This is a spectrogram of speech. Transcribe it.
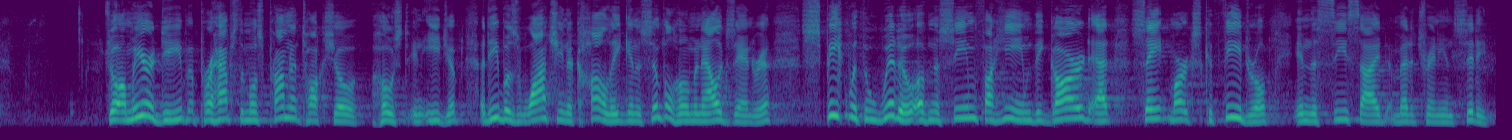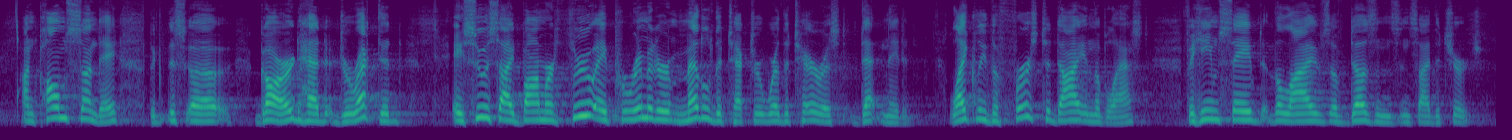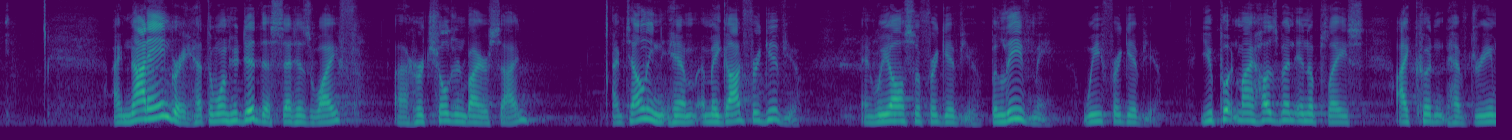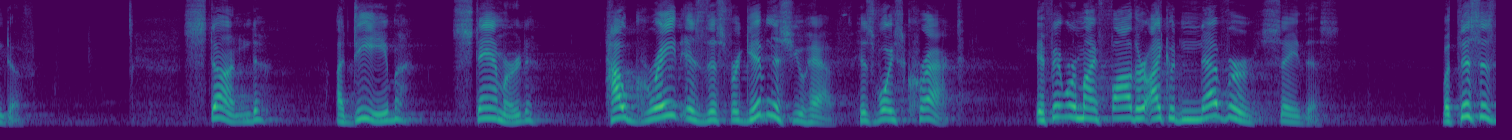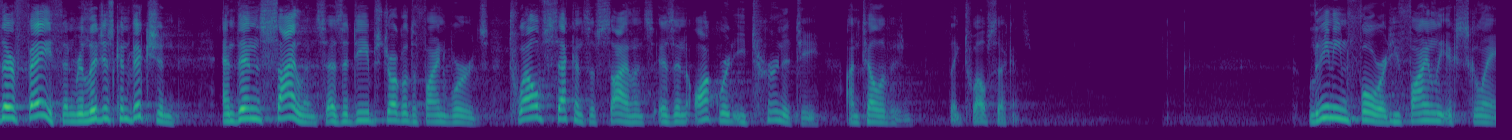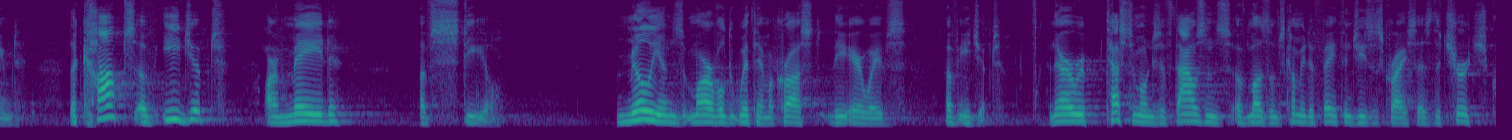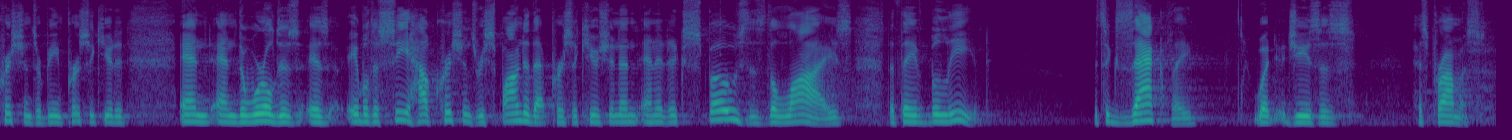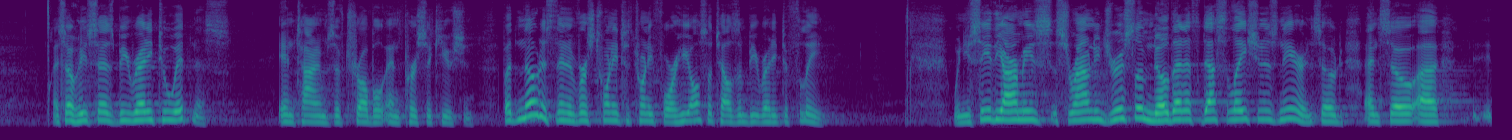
So, Amir Adib, perhaps the most prominent talk show host in Egypt, Adib was watching a colleague in a simple home in Alexandria speak with the widow of Nassim Fahim, the guard at St. Mark's Cathedral in the seaside Mediterranean city. On Palm Sunday, this uh, guard had directed a suicide bomber through a perimeter metal detector where the terrorist detonated. Likely the first to die in the blast, Fahim saved the lives of dozens inside the church. I'm not angry at the one who did this, said his wife. uh, her children by her side. I'm telling him, may God forgive you, and we also forgive you. Believe me, we forgive you. You put my husband in a place I couldn't have dreamed of. Stunned, Adib stammered, How great is this forgiveness you have? His voice cracked. If it were my father, I could never say this. But this is their faith and religious conviction. And then silence as Adib struggled to find words. 12 seconds of silence is an awkward eternity on television. Like 12 seconds. Leaning forward, he finally exclaimed, The Copts of Egypt are made of steel. Millions marveled with him across the airwaves of Egypt. And there are testimonies of thousands of Muslims coming to faith in Jesus Christ as the church, Christians are being persecuted, and, and the world is, is able to see how Christians respond to that persecution, and, and it exposes the lies that they've believed. It's exactly what Jesus has promised. And so he says, Be ready to witness in times of trouble and persecution. But notice then in verse 20 to 24, he also tells them, Be ready to flee. When you see the armies surrounding Jerusalem, know that its desolation is near. And so, and so uh,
